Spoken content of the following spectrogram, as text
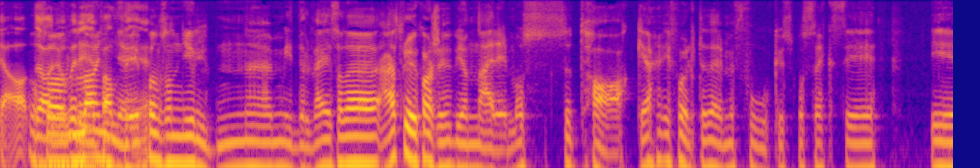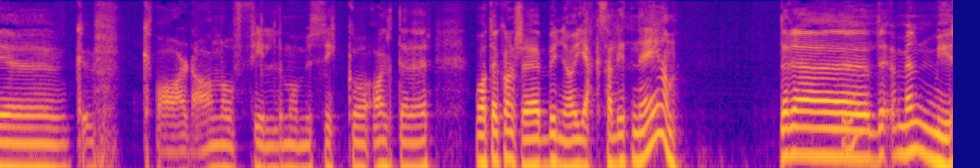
Ja, Og det så har jo vært lander vi på en sånn gylden eh, middelvei. Så det, jeg tror kanskje vi begynner å nærme oss taket i forhold til det med fokus på sex i, i eh, hverdagen og film og musikk og alt det der. Og at det kanskje begynner å jekke seg litt ned igjen. Dere, det, men mye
